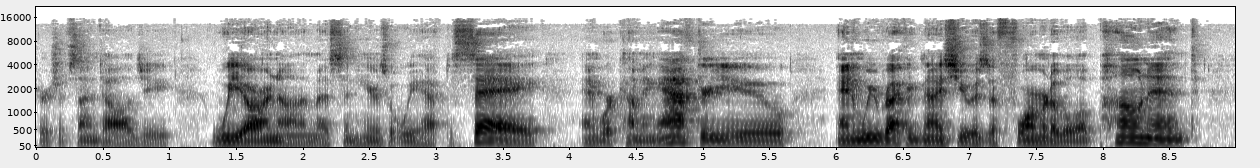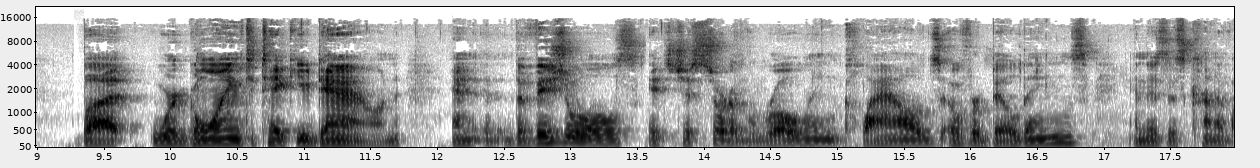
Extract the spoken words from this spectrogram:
Church of Scientology, we are anonymous and here's what we have to say and we're coming after you and we recognize you as a formidable opponent, but we're going to take you down. And the visuals, it's just sort of rolling clouds over buildings and there's this kind of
